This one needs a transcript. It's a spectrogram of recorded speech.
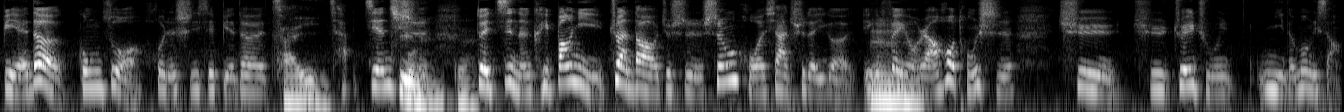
别的工作或者是一些别的才艺、才兼职，对对技能可以帮你赚到就是生活下去的一个一个费用，然后同时去去追逐你的梦想，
